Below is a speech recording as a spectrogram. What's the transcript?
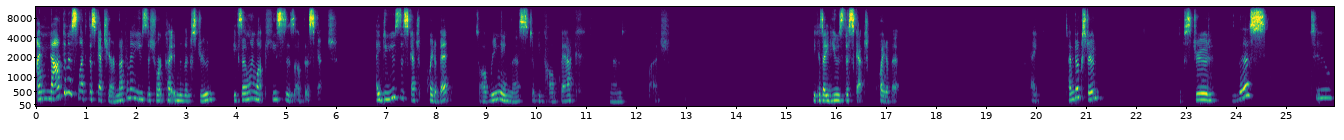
I'm not going to select the sketch here. I'm not going to use the shortcut into the extrude because I only want pieces of this sketch. I do use the sketch quite a bit, so I'll rename this to be called back and ledge. Because I use the sketch quite a bit. All right, time to extrude extrude this two,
